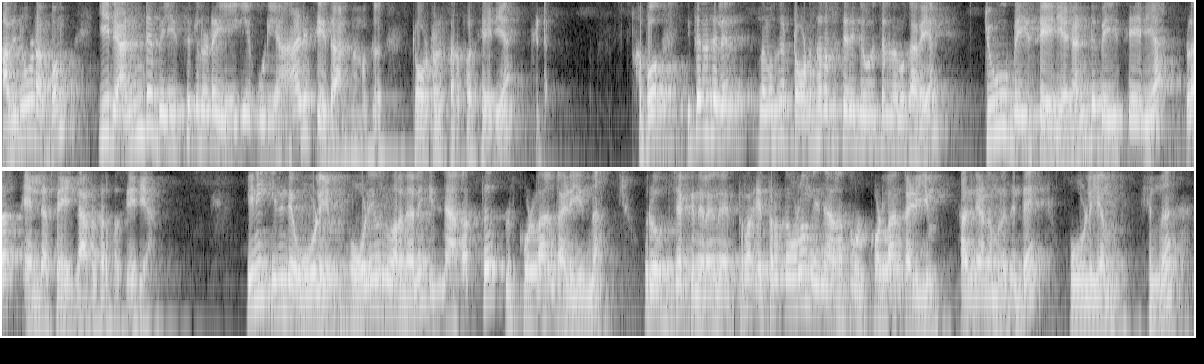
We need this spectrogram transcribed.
അതിനോടൊപ്പം ഈ രണ്ട് ബേസുകളുടെ ഏരിയ കൂടി ആഡ് ചെയ്താൽ നമുക്ക് ടോട്ടൽ സർഫസ് ഏരിയ കിട്ടും അപ്പോൾ ഇത്തരത്തിൽ നമുക്ക് ടോട്ടൽ സർഫസ് ഏരിയ ചോദിച്ചാൽ നമുക്കറിയാം ടു ബേസ് ഏരിയ രണ്ട് base area plus L S A lateral surface area ഇനി ഇതിന്റെ വോളിയം. വോളിയം എന്ന് പറഞ്ഞാൽ ഇതിനകത്ത് ഉൾക്കൊള്ളാൻ കഴിയുന്ന ഒരു ഒബ്ജക്റ്റിന് അല്ലെങ്കിൽ എത്ര എത്രത്തോളം ഇതിനകത്ത് ഉൾക്കൊള്ളാൻ കഴിയും അതിനാണ് നമ്മൾ ഇതിന്റെ വോളിയം എന്ന്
